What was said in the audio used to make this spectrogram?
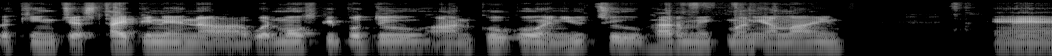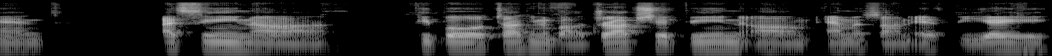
looking just typing in uh, what most people do on google and youtube how to make money online and i seen uh people talking about drop shipping, um, Amazon FBA,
